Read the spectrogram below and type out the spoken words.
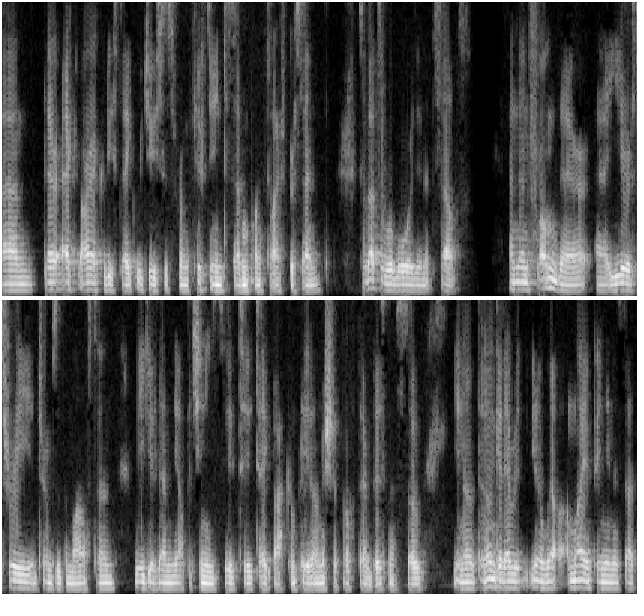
um, their our equity stake reduces from 15 to 7.5%. So that's a reward in itself. And then from there, uh, year three, in terms of the milestone, we give them the opportunity to, to take back complete ownership of their business. So, you know, they don't get every, you know, well, my opinion is that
